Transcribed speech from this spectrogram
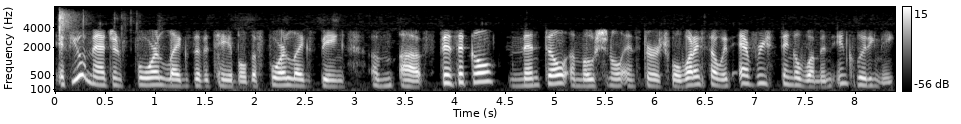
If you imagine four legs of a table, the four legs being um, uh, physical, mental, emotional, and spiritual, what I saw with every single woman, including me,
